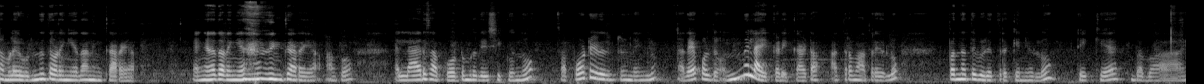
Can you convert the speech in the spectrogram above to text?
നമ്മൾ എവിടുന്ന് തുടങ്ങിയതാണ് നിങ്ങൾക്കറിയാം. എങ്ങനെ തുടങ്ങിയതെന്ന് നിങ്ങൾക്കറിയാം. അപ്പോൾ എല്ലാവരും സപ്പോർട്ടും പ്രതീക്ഷിക്കുന്നു. സപ്പോർട്ട് ചെയ്തിട്ടുണ്ടെങ്കിലും അതേപോലെ തന്നെ ഒന്ന് ലൈക്ക് അടിക്കാം കേട്ടോ. അത്ര മാത്രമേ ഉള്ളൂ. ഇപ്പം ഇന്നത്തെ വീഡിയോ ഇത്രയ്ക്കേ ഉള്ളൂ ടേക്ക് കെയർ ബൈ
